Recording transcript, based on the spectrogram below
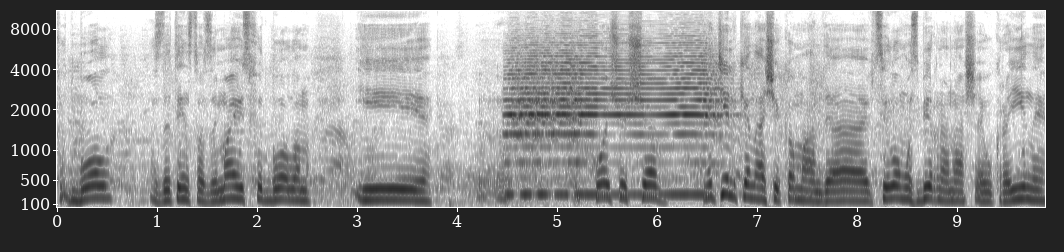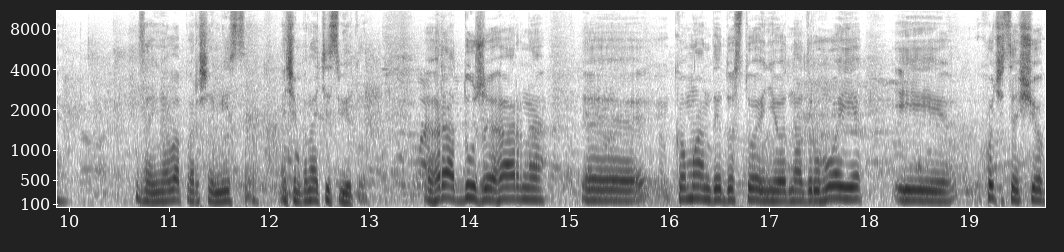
футбол, з дитинства займаюся футболом і е, хочу, щоб не тільки наші команди, а в цілому збірна наша України зайняла перше місце на чемпіонаті світу. Гра дуже гарна, е, команди достойні одна другої, і хочеться, щоб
